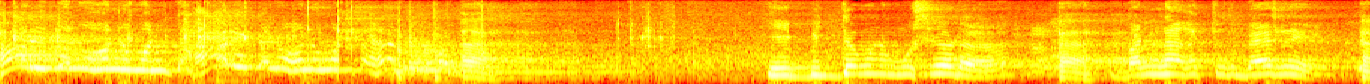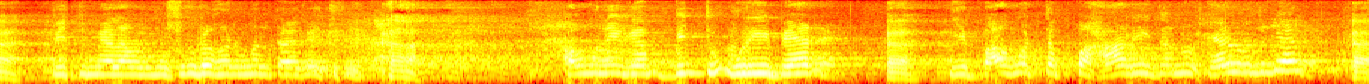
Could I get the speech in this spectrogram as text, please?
ಹಾರಿದನು ಹನುಮಂತ ಹಾರಿದನು ಹನುಮಂತ ಈ ಬಿದ್ದವನ ಮುಸುಡ ಬಣ್ಣ ಹಚ್ಚುದು ಬೇಡ್ರಿ ಬಿದ್ದ ಮೇಲೆ ಅವನ ಮುಸುಡ ಹನುಮಂತ ಆಗೈತಿ ಹಾ. ಅವನಿಗೆ ಬಿದ್ದು ಉರಿ ಬೇರೆ ಹಾ. ಈ ಭಾಗವತಪ್ಪ ಹಾರಿದನು ಹೇಳುವುದು ಬೇರೆ ಹಾ.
